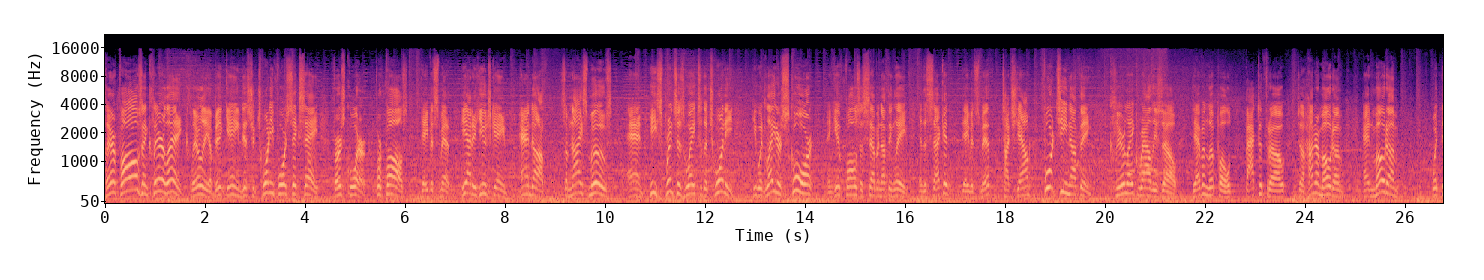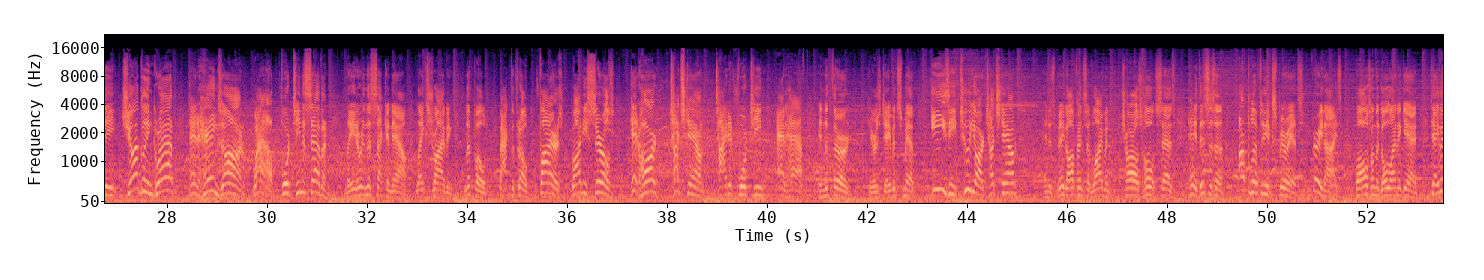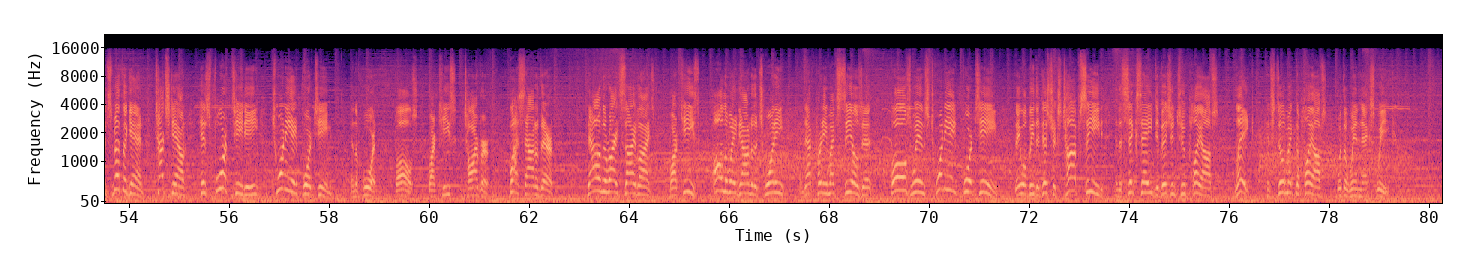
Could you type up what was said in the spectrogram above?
Clear Falls and Clear Lake. Clearly a big game. District 24 6A. First quarter for Falls. David Smith. He had a huge game. Handoff. Some nice moves. And he sprints his way to the 20. He would later score and give Falls a 7 0 lead. In the second, David Smith, touchdown, 14 0. Clear Lake rallies though. Devin Lippold back to throw to Hunter Modem, and Modem with the juggling grab and hangs on. Wow, 14 to 7. Later in the second now, Lake's driving. Lippold back to throw, fires. Rodney Searles hit hard, touchdown, tied at 14 at half. In the third, here's David Smith. Easy two yard touchdown. And his big offensive lineman, Charles Holt, says, Hey, this is an uplifting experience. Very nice. Balls on the goal line again. David Smith again. Touchdown. His fourth TD, 28 14. In the fourth, Falls. Marquise Tarver busts out of there. Down the right sidelines. Marquise all the way down to the 20, and that pretty much seals it. Falls wins 28 14. They will be the district's top seed in the 6A Division II playoffs. Lake can still make the playoffs with a win next week.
